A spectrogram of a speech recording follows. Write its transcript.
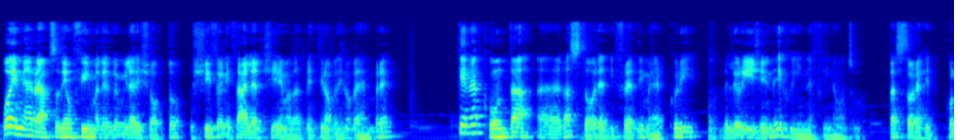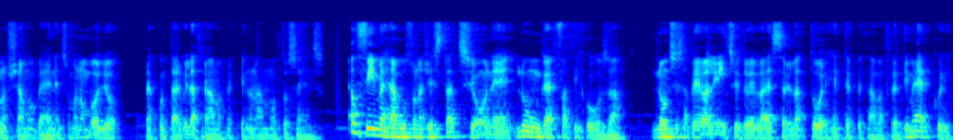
Bohemian Rhapsody è un film del 2018, uscito in Italia al cinema dal 29 di novembre, che racconta eh, la storia di Freddie Mercury, delle origini dei Queen fino insomma, la storia che conosciamo bene, insomma non voglio raccontarvi la trama perché non ha molto senso. È un film che ha avuto una gestazione lunga e faticosa, non si sapeva all'inizio che doveva essere l'attore che interpretava Freddie Mercury,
